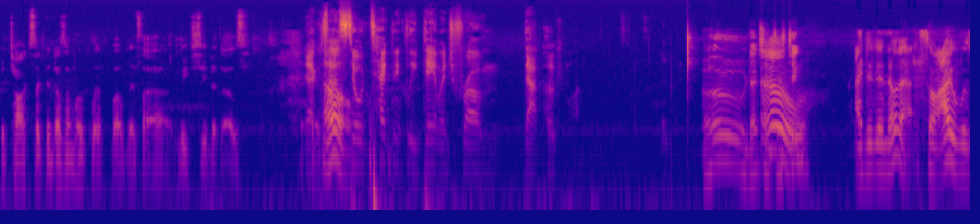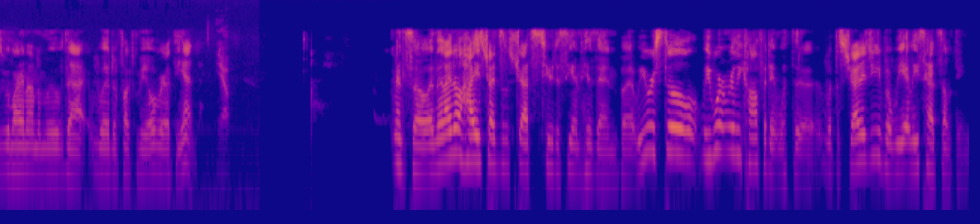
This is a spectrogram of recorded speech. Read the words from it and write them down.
with toxic it doesn't work with, but with uh, leech seed it does. Yeah, 'cause Oh. that's still technically damage from that Pokemon. Oh, that's interesting. Oh, I didn't know that. So I was relying on a move that would have fucked me over at the end. Yep. And so, and then I know Haiz tried some strats too to see on his end, but we were still we weren't really confident with the with the strategy, but we at least had something.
